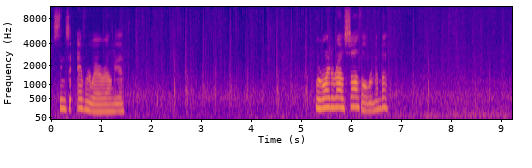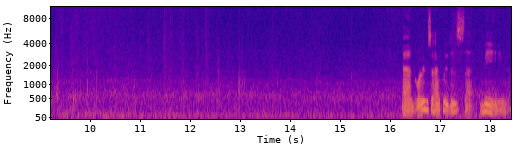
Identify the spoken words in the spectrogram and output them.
These things are everywhere around here. We're right around Saarthal, remember? And what exactly does that mean?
